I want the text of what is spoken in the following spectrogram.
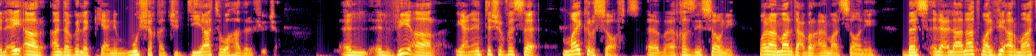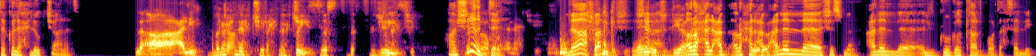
ال AR أنا أقول لك يعني مو شقة جديات هو هذا ال future. ال VR يعني أنت شوف هسه مايكروسوفت آه، قصدي سوني ولا ما اريد اعبر على مال سوني بس الإعلانات مال في ار مالتها كلها حلوك كانت لا آه علي رح نحكي رح نحكي بليز. بس بس. نحكي ها شنو أنت؟ لا؟ والله جديات أروح ألعب أروح ألعب على ال- شو اسمه على ال- الجوجل كاردبورد أحسن لي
